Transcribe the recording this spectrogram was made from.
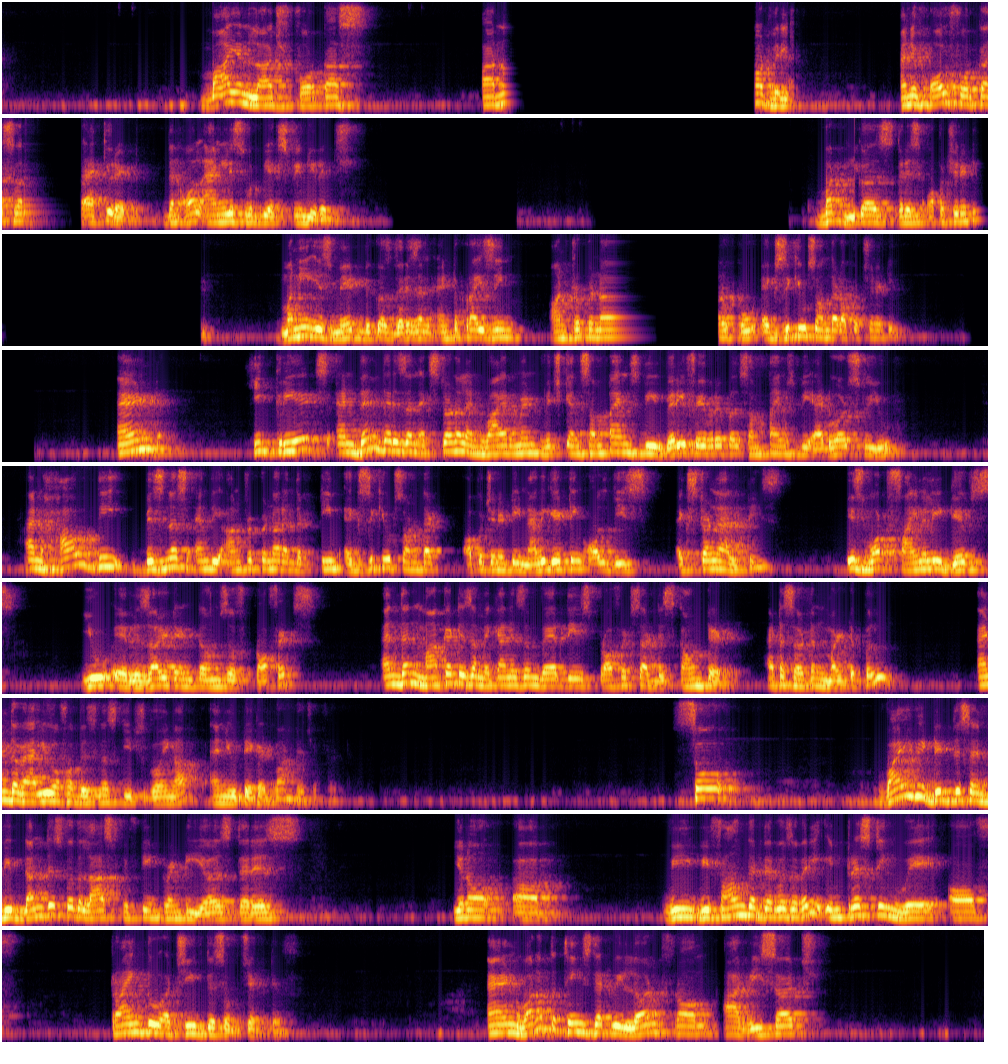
by and large forecasts are not, not very. And if all forecasts were accurate, then all analysts would be extremely rich. But because there is opportunity, money is made because there is an enterprising entrepreneur who executes on that opportunity. And he creates, and then there is an external environment which can sometimes be very favorable, sometimes be adverse to you. And how the business and the entrepreneur and the team executes on that opportunity, navigating all these externalities, is what finally gives you a result in terms of profits. And then market is a mechanism where these profits are discounted at a certain multiple and the value of a business keeps going up and you take advantage of it. So why we did this and we've done this for the last 15, 20 years, there is, you know, uh, we, we found that there was a very interesting way of trying to achieve this objective. And one of the things that we learned from our research,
